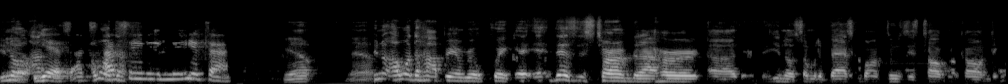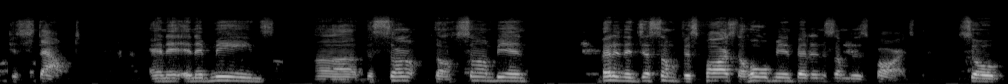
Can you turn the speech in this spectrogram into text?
You know, I, yes, I've, I've to, seen it a million times. Yep. Yeah. You know, I want to hop in real quick. There's this term that I heard, uh, you know, some of the basketball enthusiasts talking called the gestalt, and it, and it means uh, the sum, the sum being better than just some of his parts, the whole being better than some of his parts. So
